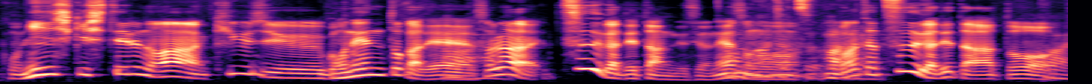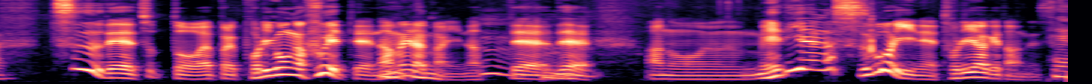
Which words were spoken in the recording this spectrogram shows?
こう認識しているのは95年とかでそれは2が出たんですよね、うんその。バーチャ2はいはい。バーチャ2が出た後、はい。2でちょっとやっぱりポリゴンが増えて滑らかになって、であのメディアがすごいね取り上げたんですよ。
